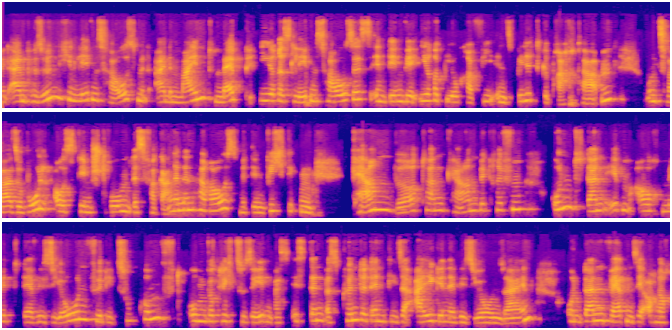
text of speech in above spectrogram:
mit einem persönlichen Lebenshaus, mit einem Mindmap Ihres Lebenshauses, in dem wir Ihre Biografie ins Bild gebracht haben. Und zwar sowohl aus dem Strom des Vergangenen heraus, mit den wichtigen Kernwörtern, Kernbegriffen und dann eben auch mit der Vision für die Zukunft, um wirklich zu sehen, was ist denn, was könnte denn diese eigene Vision sein. Und dann werden sie auch noch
